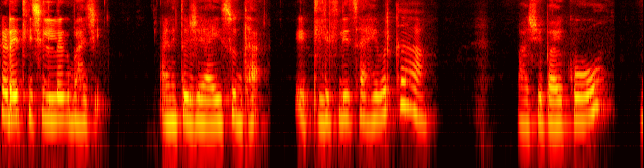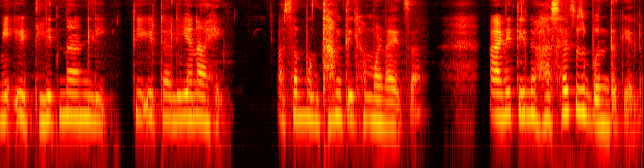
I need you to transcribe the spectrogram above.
कडेतली शिल्लक भाजी? आणि तुझी आईसुद्धा इटलीतलीच आहे बरं का? माझी बायको मी इटलीतनं आणली ती इटालियन आहे असा मुद्दाम तिला म्हणायचा. आणि तिनं हसायचंच बंद केलं.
